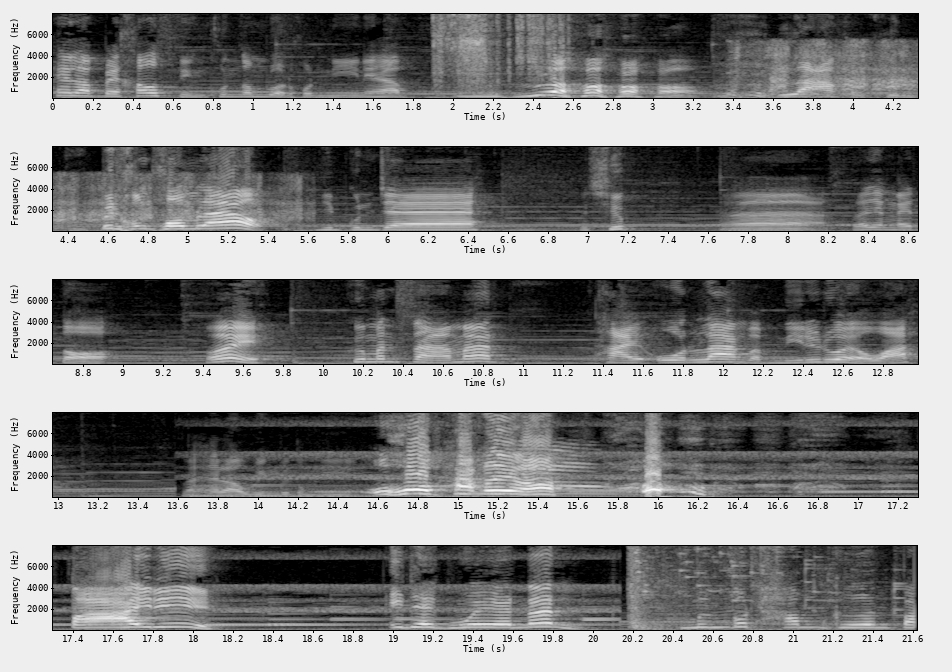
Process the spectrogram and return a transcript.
ให้เราไปเข้าสิงคุณตำรวจคนนี้นะครับล่าของคุณเป็นของผมแล้ว หยิบกุญแจชึบอ่าแล้วยังไงต่อเฮ้ยคือมันสามารถ ถ่ายโอนล่างแบบนี้ได้ด้วยเหรอวะ แล้วให้เราวิ่งไปตรงนี้ โอ้โหผลักเลยเหรอ ตายดิไอเด็กเวรนั่น มึงก็ทำเกินไป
